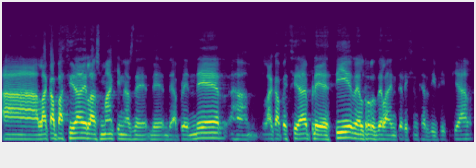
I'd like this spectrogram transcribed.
la capacidad de las máquinas de, aprender, la capacidad de predecir, el rol de la inteligencia artificial,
